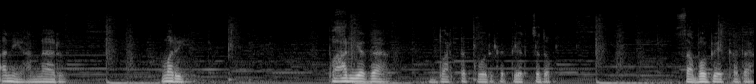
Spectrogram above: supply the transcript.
అని అన్నారు. మరి భార్యగా భర్త కోరిక తీర్చడం సబబే కదా.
